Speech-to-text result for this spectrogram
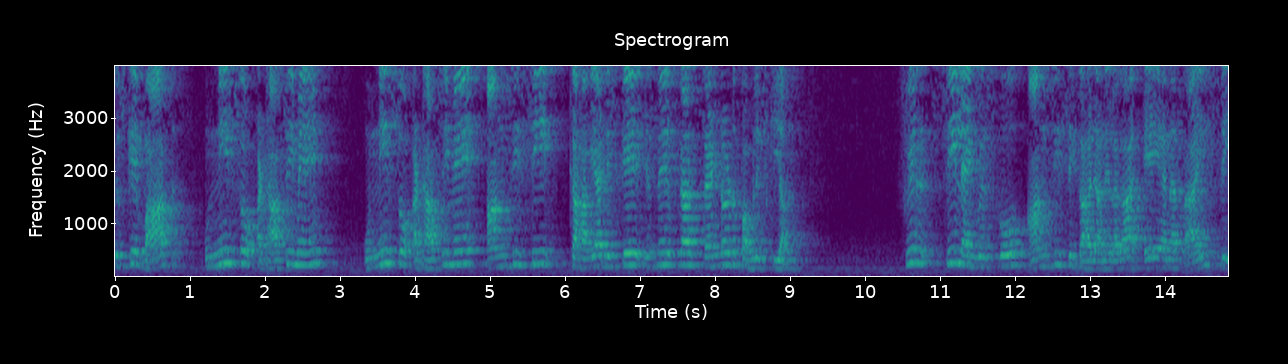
इसके बाद 1988 में 1988 में आंसी सी कहा गया, जिसके, जिसने उसका स्टैंडर्ड पब्लिश किया। फिर सी लैंग्वेज को आंसी सी कहा जाने लगा A N S I C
